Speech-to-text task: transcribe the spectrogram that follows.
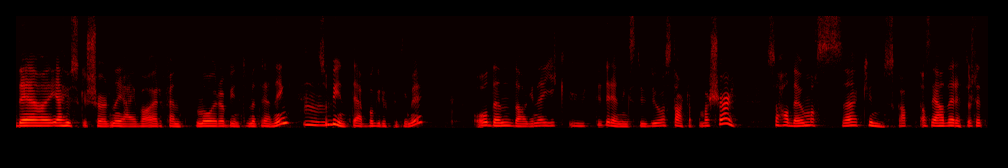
Det jeg husker sjøl når jeg var 15 år og begynte med trening, mm. så begynte jeg på gruppetimer. Og den dagen jeg gikk ut i treningsstudio og starta for meg sjøl, så hadde jeg jo masse kunnskap Altså jeg hadde rett og slett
